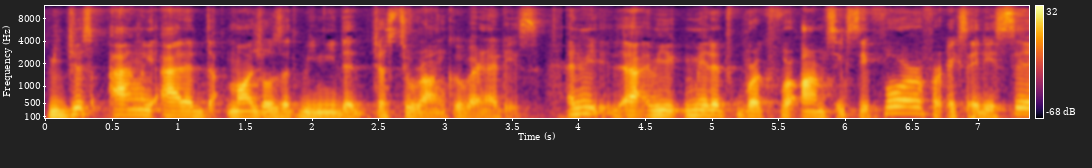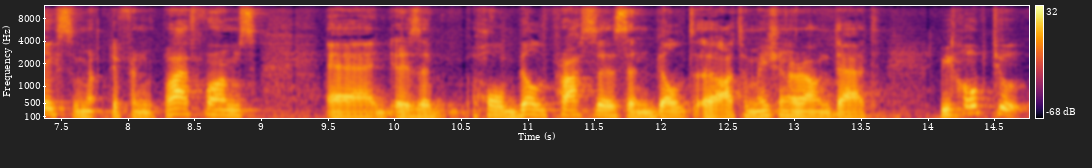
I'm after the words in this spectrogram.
We just only added the modules that we needed just to run Kubernetes. And we, uh, we made it work for ARM64, for x86, different platforms. And there's a whole build process and build uh, automation around that. We hope to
